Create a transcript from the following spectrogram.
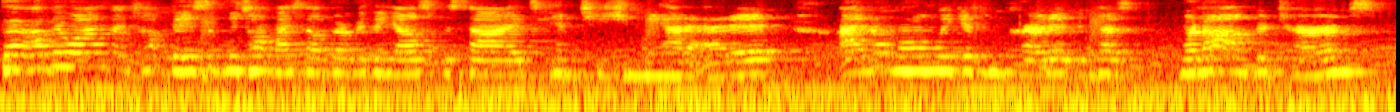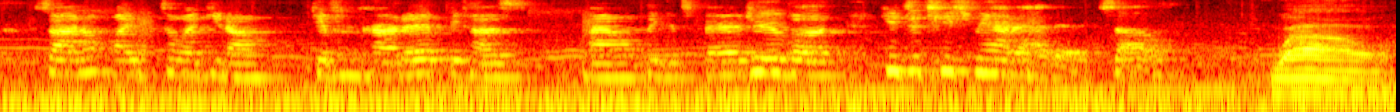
But otherwise, I ta- basically taught myself everything else besides him teaching me how to edit. I don't normally give him credit because we're not on good terms, so I don't like to like you know give him credit because I don't think it's fair to. But he did teach me how to edit, so Wow,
